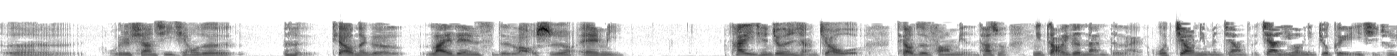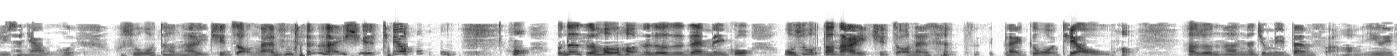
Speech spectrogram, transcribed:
呃，我就想起以前我的跳那个 liedance 的老师啊，Amy，他以前就很想教我跳这方面。他说：“你找一个男的来，我教你们这样子，这样以后你就可以一起出去参加舞会。”我说：“我到哪里去找男的来学跳舞？”我我那时候哈，那时候是在美国。我说我到哪里去找男生 来跟我跳舞哈？他说那那就没办法哈，因为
